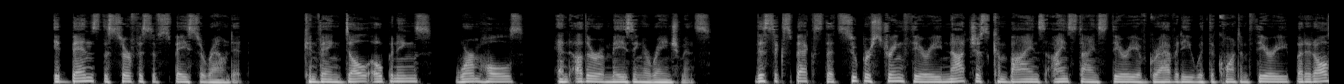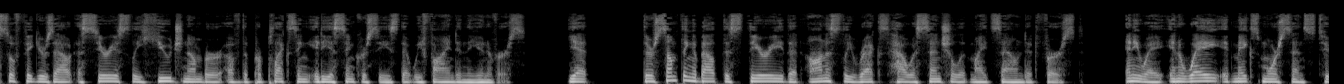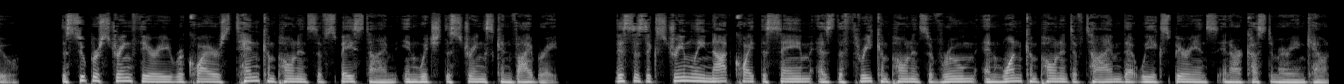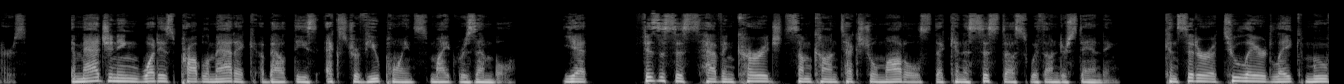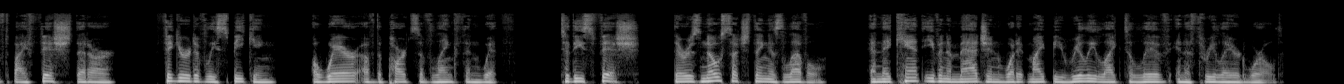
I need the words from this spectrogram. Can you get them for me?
it bends the surface of space around it, conveying dull openings, wormholes, and other amazing arrangements. This expects that superstring theory not just combines Einstein's theory of gravity with the quantum theory, but it also figures out a seriously huge number of the perplexing idiosyncrasies that we find in the universe. Yet, there's something about this theory that honestly wrecks how essential it might sound at first. Anyway, in a way, it makes more sense too. The superstring theory requires 10 components of spacetime in which the strings can vibrate. This is extremely not quite the same as the three components of room and one component of time that we experience in our customary encounters. Imagining what is problematic about these extra viewpoints might resemble. Yet, physicists have encouraged some contextual models that can assist us with understanding. Consider a two-layered lake moved by fish that are, figuratively speaking, aware of the parts of length and width. To these fish, there is no such thing as level, and they can't even imagine what it might be really like to live in a three-layered world.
